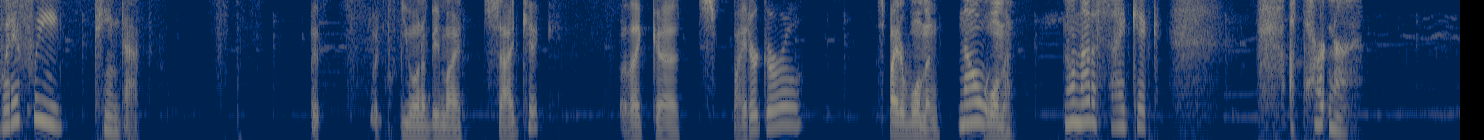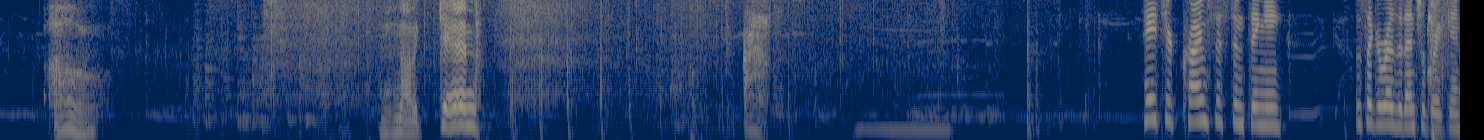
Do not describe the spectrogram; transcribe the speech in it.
what if we teamed up? What, you want to be my sidekick? Like a Spider Girl? Spider Woman. No, Woman. no, not a sidekick. A partner. Oh. Not again. Hey, it's your crime system thingy. Looks like a residential break-in.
